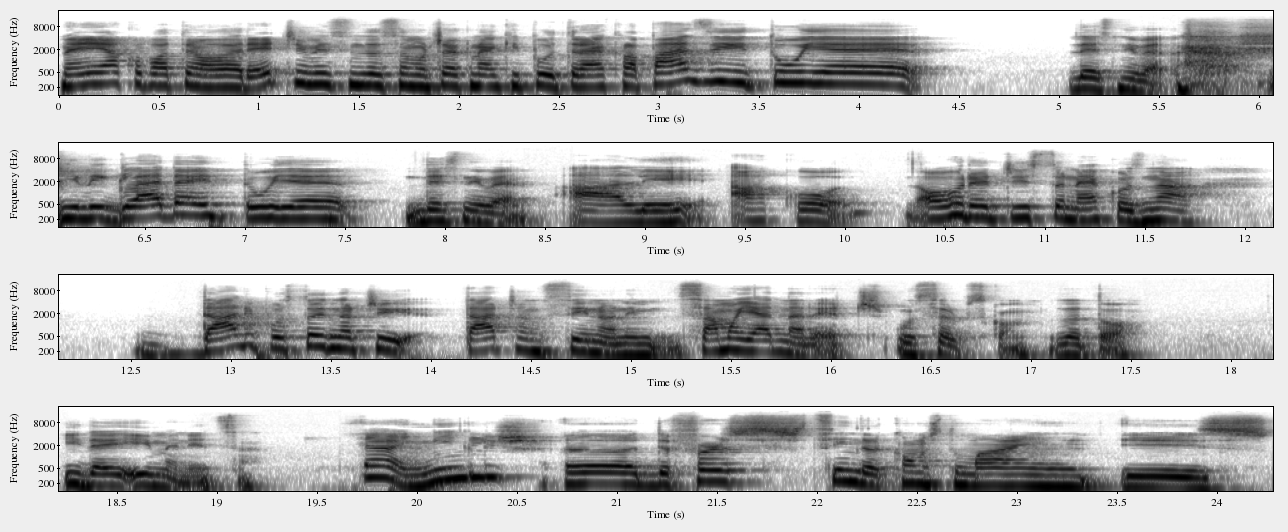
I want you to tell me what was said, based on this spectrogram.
Meni je jako potrebna ova reč i mislim da sam mu čak neki put rekla, pazi, tu je desnivel. Ili gledaj, tu je desnivel. Ali ako ovu reč isto neko zna, da li postoji znači tačan sinonim, samo jedna reč u srpskom za to i da je imenica? Yeah, in English, uh, the first thing that comes to mind is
